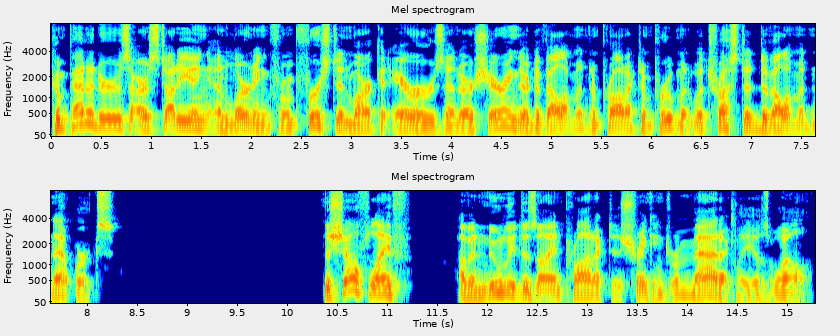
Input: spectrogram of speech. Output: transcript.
Competitors are studying and learning from first in market errors and are sharing their development and product improvement with trusted development networks. The shelf life of a newly designed product is shrinking dramatically as well.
